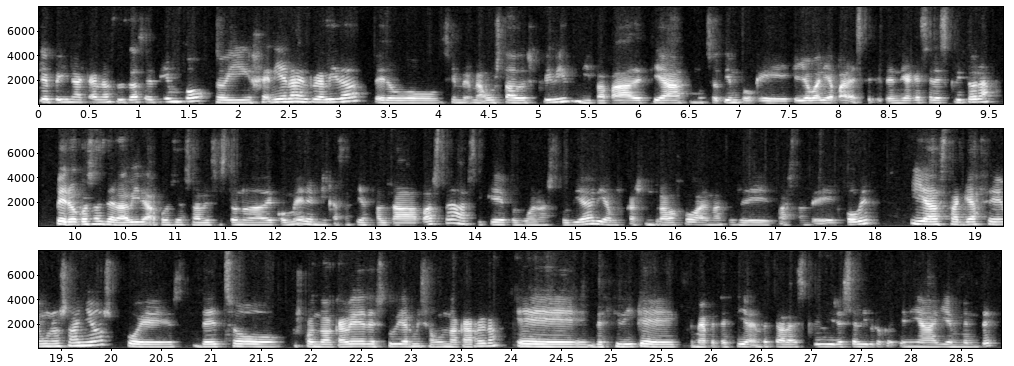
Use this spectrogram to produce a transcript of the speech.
que peina canas desde hace tiempo. Soy ingeniera en realidad, pero siempre me ha gustado escribir. Mi papá decía hace mucho tiempo que, yo valía para esto que tendría que ser escritora, pero cosas de la vida, pues ya sabes, esto no da de comer. En mi casa hacía falta pasta, así que pues bueno, a estudiar y a buscarse un trabajo, además desde bastante joven. Y hasta que hace unos años, pues de hecho, pues cuando acabé de estudiar mi segunda carrera, eh, decidí que, que, me apetecía empezar a escribir ese libro que tenía ahí en mente.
